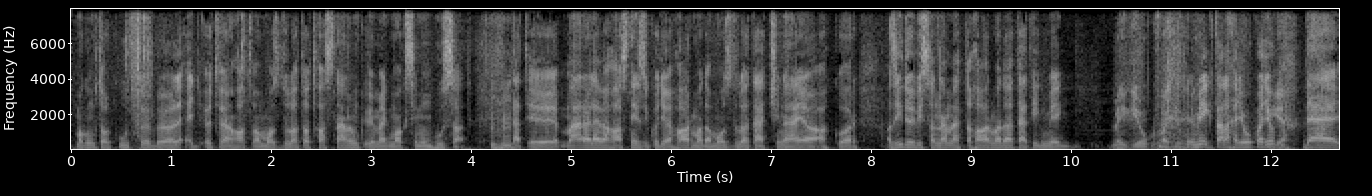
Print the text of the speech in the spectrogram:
magunktól kútfőből egy 50-60 mozdulatot használunk, ő meg maximum 20-at. Uh-huh. Tehát ö, már eleve, ha azt nézzük, hogy a harmada mozdulatát csinálja, akkor az idő viszont nem lett a harmada, tehát így még Még jók vagyunk. még talán jók vagyunk, Igen. de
